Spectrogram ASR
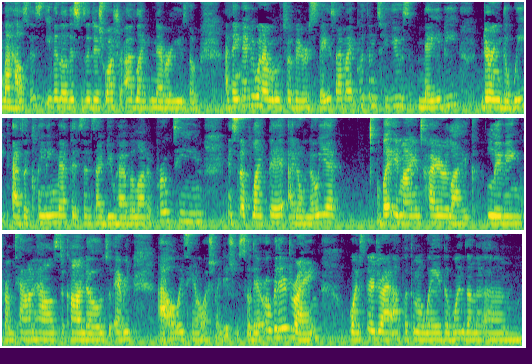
my houses even though this is a dishwasher i've like never used them i think maybe when i move to a bigger space i might put them to use maybe during the week as a cleaning method since i do have a lot of protein and stuff like that. I don't know yet. But in my entire like living from townhouse to condo to every i always hand wash my dishes. So they're over there drying. Once they're dry i'll put them away. The ones on the um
